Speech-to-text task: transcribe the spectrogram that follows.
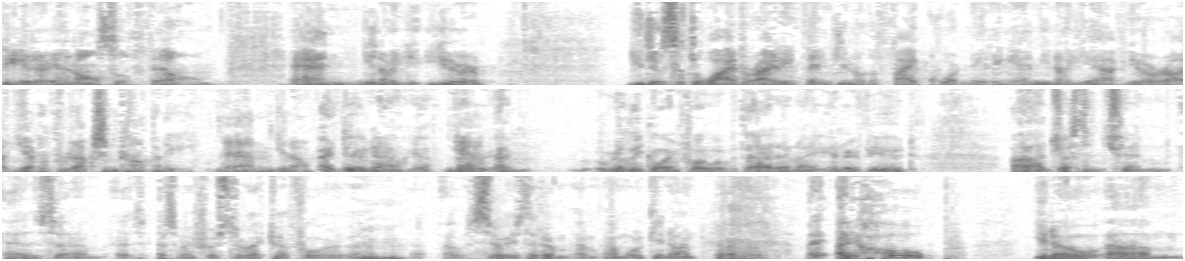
theater and also film, and you know you- you're you do such a wide variety of things. You know the fight coordinating, and you know you have your uh, you have a production company, and you know I do now, yeah. Yeah. I, I'm really going forward with that, and I interviewed uh, Justin Chin as, um, as as my first director for um, a, a series that I'm, I'm, I'm working on. I, I hope, you know, um,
